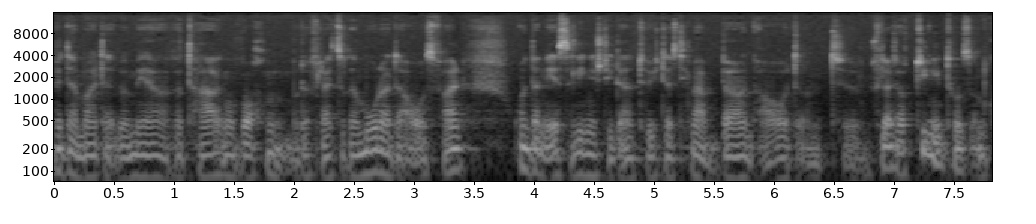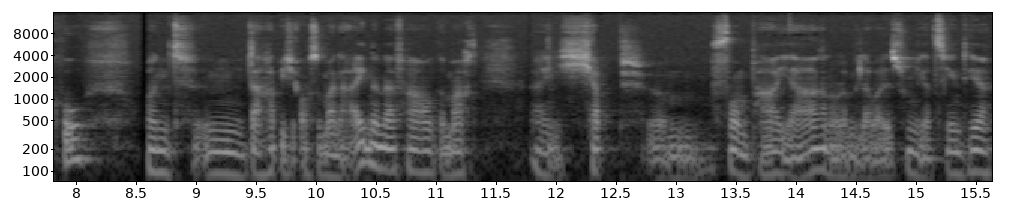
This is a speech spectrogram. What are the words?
Mitarbeiter über mehrere Tage, Wochen oder vielleicht sogar Monate ausfallen. Und in erster Linie steht da natürlich das Thema Burnout und äh, vielleicht auch Tinnitus und Co. Und ähm, da habe ich auch so meine eigenen Erfahrungen gemacht. Äh, ich habe ähm, vor ein paar Jahren oder mittlerweile ist schon ein Jahrzehnt her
